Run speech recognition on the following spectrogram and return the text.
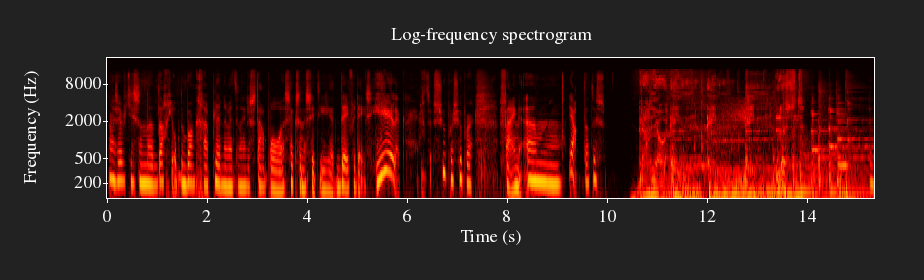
maar eens eventjes een dagje op de bank ga plannen... met een hele stapel Sex in the City dvd's. Heerlijk. Echt super, super fijn. Um, ja, dat is... Radio 1, 1, 1, Lust een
